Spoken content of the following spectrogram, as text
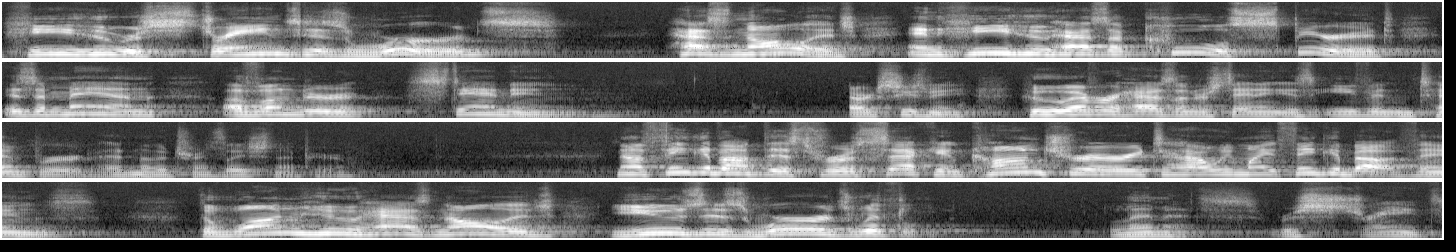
He who restrains his words has knowledge, and he who has a cool spirit is a man of understanding. Or, excuse me, whoever has understanding is even tempered. I had another translation up here. Now, think about this for a second, contrary to how we might think about things. The one who has knowledge uses words with limits, restraints.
